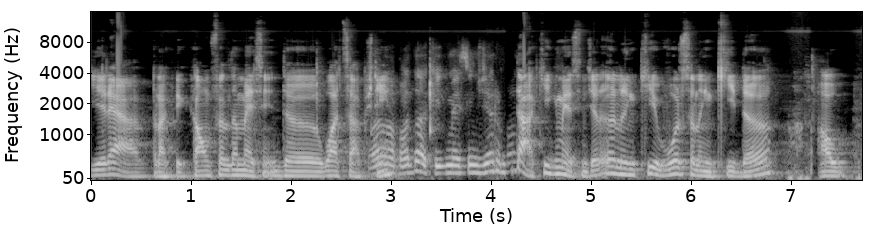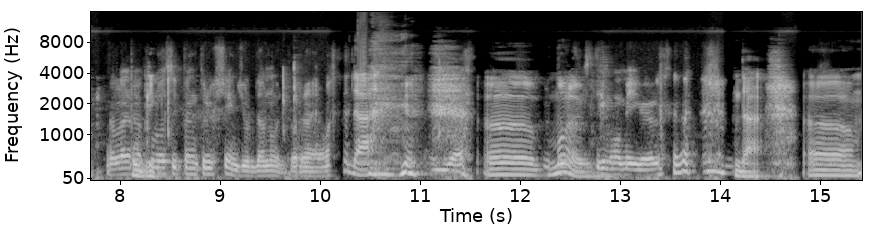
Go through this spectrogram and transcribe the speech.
era, practic, ca un fel de, messenger, de WhatsApp, știi? Ah, ba da, Kick Messenger, ba. Da, Kik Messenger. Îl închid, vor să-l închidă, au... Ăla era public. folosit pentru exchange-uri, dar nu doar aia. Da. uh, mă, Știm omigă. Da. Uh,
